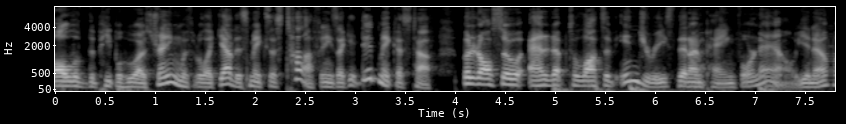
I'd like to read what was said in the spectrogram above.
all of the people who I was training with were like, yeah, this makes us tough. And he's like, it did make us tough, but it also added up to lots of injuries that I'm paying for now, you know?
